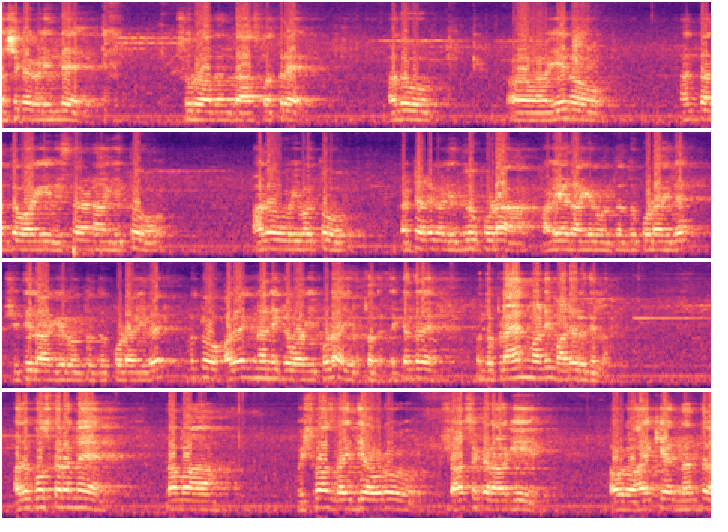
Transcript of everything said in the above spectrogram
ದಶಕಗಳ ಹಿಂದೆ ಶುರುವಾದಂಥ ಆಸ್ಪತ್ರೆ ಅದು ಏನು ಹಂತ ಹಂತವಾಗಿ ವಿಸ್ತರಣೆ ಆಗಿತ್ತು. ಅದು ಇವತ್ತು ಕಟ್ಟಡಗಳಿದ್ರೂ ಕೂಡ ಹಳೆಯದಾಗಿರುವಂಥದ್ದು ಕೂಡ ಇದೆ, ಶಿಥಿಲ ಆಗಿರುವಂಥದ್ದು ಕೂಡ ಇದೆ, ಮತ್ತು ಅವೈಜ್ಞಾನಿಕವಾಗಿ ಕೂಡ ಇರ್ತದೆ. ಯಾಕೆಂದರೆ ಒಂದು ಪ್ಲಾನ್ ಮಾಡಿ ಮಾಡಿರೋದಿಲ್ಲ ಅದಕ್ಕೋಸ್ಕರನೇ ನಮ್ಮ ವಿಶ್ವಾಸ್ ವೈದ್ಯ ಅವರು ಶಾಸಕರಾಗಿ ಅವರು ಆಯ್ಕೆಯಾದ ನಂತರ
